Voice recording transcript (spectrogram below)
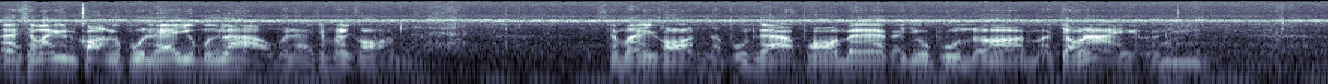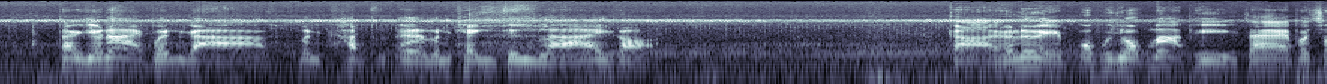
อ่าสมัยก่อนก็พูดแล้วอยู่เมืองลาวมาแล้วสมัยก่อน สมัยก่อนก็พูดแล้วพ่อแม่ก็อยู่พูนเออเจ้านายทางเจ้านายเพิ่นกามันคัดอ่อมันแข็งตึงหลายก็กาเลยอพยพมาพี่ แต่พศ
